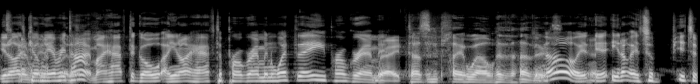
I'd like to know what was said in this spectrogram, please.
You know, a that's killed me every put it. time. I have to go, you know, I have to program in what they program in. right. doesn't play well with others. No, it, it, you know, it's a it's a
